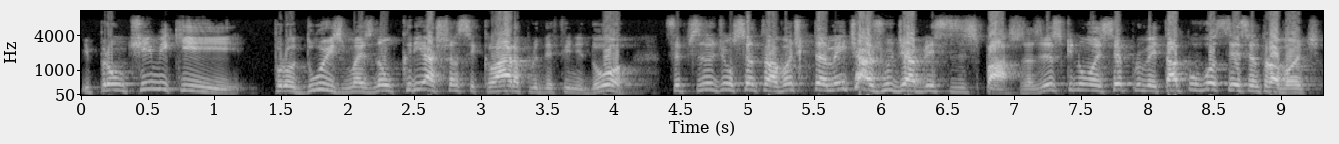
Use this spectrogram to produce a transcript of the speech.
E para um time que produz, mas não cria a chance clara para o definidor, você precisa de um centroavante que também te ajude a abrir esses espaços. Às vezes que não vai ser aproveitado por você, centroavante,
